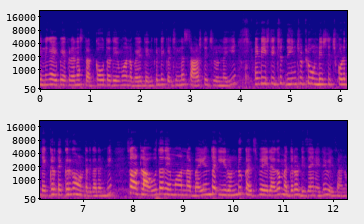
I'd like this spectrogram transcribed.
చిన్నగా అయిపోయి ఎక్కడైనా స్ట్రక్ అవుతుందేమో అన్న భయంతో. ఎందుకంటే ఇక్కడ చిన్న స్టార్ స్టిచ్లు ఉన్నాయి. అండ్ ఈ స్టిచ్ దీని చుట్టూ ఉండే స్టిచ్ కూడా దగ్గర దగ్గరగా ఉంటుంది కదండి. సో అట్లా అవుతుందేమో అన్న భయంతో ఈ రెండు కలిసిపోయేలాగా మధ్యలో డిజైన్ అయితే వేశాను.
